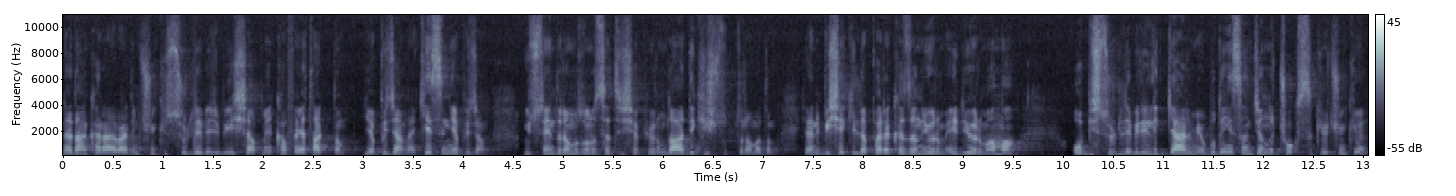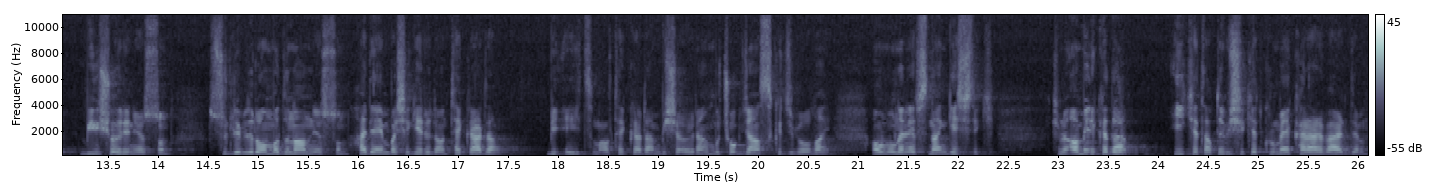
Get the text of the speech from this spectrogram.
Neden karar verdim? Çünkü sürdürülebilir bir iş yapmaya kafaya taktım. Yapacağım yani kesin yapacağım. 3 senedir Amazon'a satış yapıyorum. Daha dikiş tutturamadım. Yani bir şekilde para kazanıyorum, ediyorum ama o bir sürdürülebilirlik gelmiyor. Bu da insanın canını çok sıkıyor. Çünkü bir iş öğreniyorsun. Sürdürülebilir olmadığını anlıyorsun. Hadi en başa geri dön. Tekrardan bir eğitim al. Tekrardan bir şey öğren. Bu çok can sıkıcı bir olay. Ama bunların hepsinden geçtik. Şimdi Amerika'da ilk etapta bir şirket kurmaya karar verdim.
